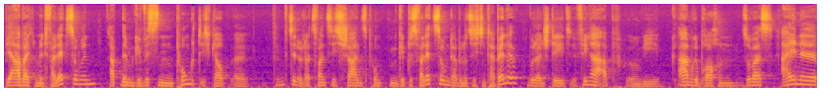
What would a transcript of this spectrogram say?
Wir arbeiten mit Verletzungen ab einem gewissen Punkt. Ich glaube, äh, 15 oder 20 Schadenspunkten gibt es Verletzungen. Da benutze ich eine Tabelle, wo dann steht Finger ab, irgendwie Arm gebrochen, sowas. Eine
